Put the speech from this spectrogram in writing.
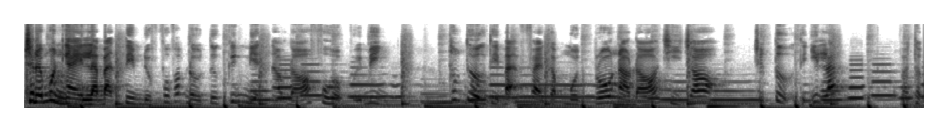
Cho đến một ngày là bạn tìm được phương pháp đầu tư kinh điển nào đó phù hợp với mình. Thông thường thì bạn phải gặp một pro nào đó chỉ cho, chứ tự thì ít lắm. Và thậm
